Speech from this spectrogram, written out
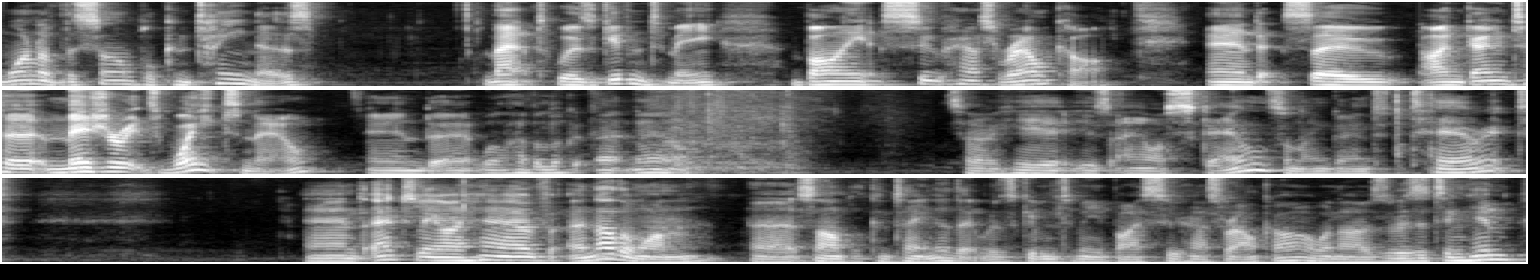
one of the sample containers that was given to me by Suhas Ralkar. And so I'm going to measure its weight now, and uh, we'll have a look at that now. So here is our scales, and I'm going to tare it and actually I have another one uh, sample container that was given to me by Suhas Ralkar when I was visiting him.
